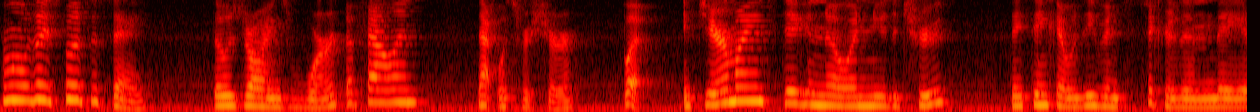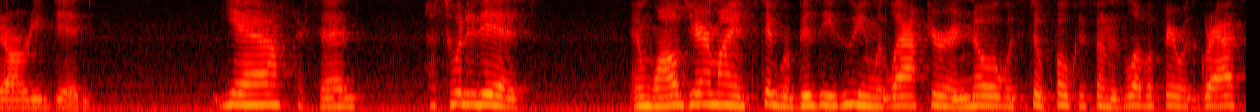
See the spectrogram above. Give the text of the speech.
And what was I supposed to say? Those drawings weren't of Fallon? That was for sure. But if Jeremiah and Stig and Noah knew the truth, they'd think I was even sicker than they had already did. Yeah, I said. That's what it is. And while Jeremiah and Stig were busy hooting with laughter and Noah was still focused on his love affair with grass,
